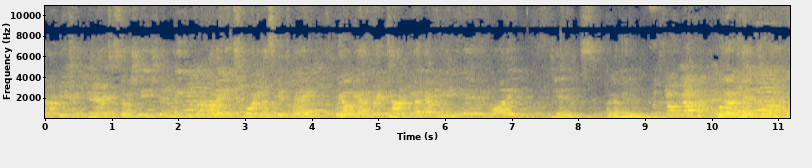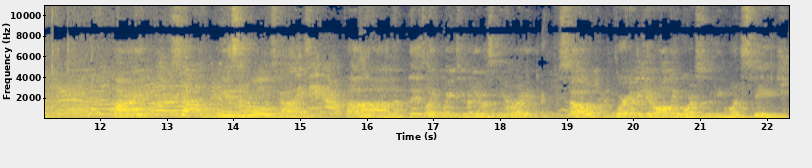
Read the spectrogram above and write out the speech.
and our Music Parents Association. Thank you for coming and supporting us here today. We hope you had a great time. We got everything you and wanted. Pins. I got pins. Who got a pin today? All right. So, here's some rules, guys. Um, there's like way too many of us in here, right? So, we're going to give all the awards to the people on stage.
